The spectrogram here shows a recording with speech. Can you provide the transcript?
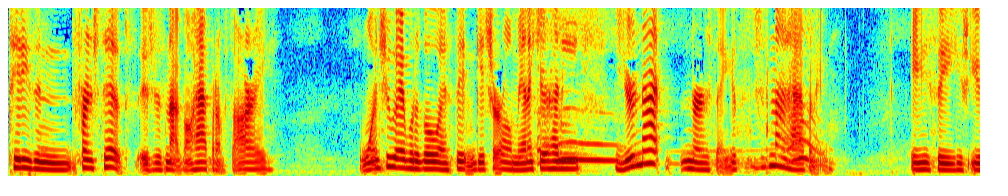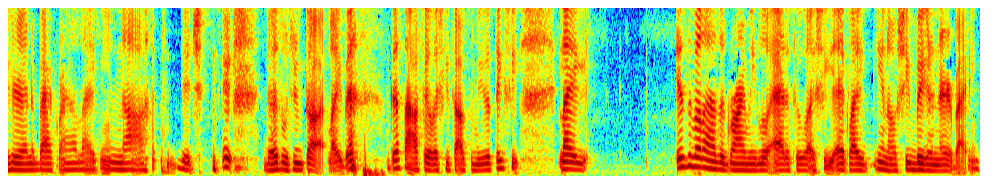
titties and French tips. It's just not gonna happen. I'm sorry. Once you're able to go and sit and get your own manicure, honey, you're not nursing. It's just not happening. you see, you, you hear in the background, like, nah, bitch, that's what you thought. Like, that's that's how I feel like she talked to me. I think she, like, Isabella has a grimy little attitude. Like, she act like, you know, she bigger than everybody.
